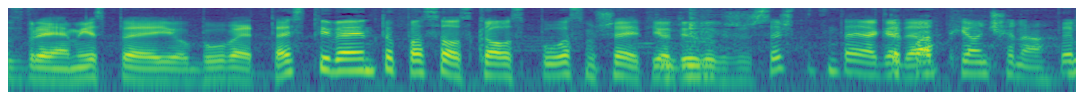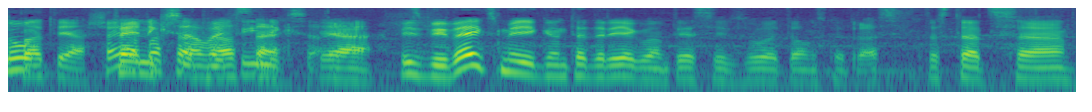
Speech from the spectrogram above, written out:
Uzvarējām iespēju būvēt testiventu pasaules kausa posmu šeit jau 2016. gadā. Tāpat Pjončanā. Tepat, jā, pašā vai trasē. Finiksā. Jā, viss bija veiksmīgi, un tad arī ieguvām tiesības būvēt Tomas trasi. Tas tāds uh,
